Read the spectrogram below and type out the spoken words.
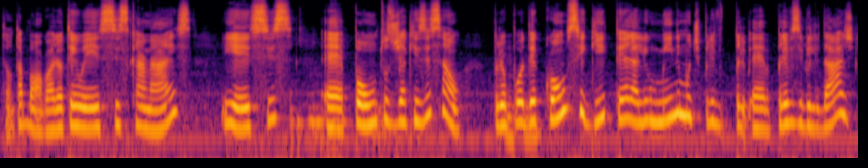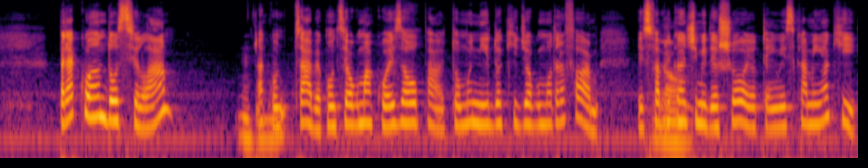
Então, tá bom, agora eu tenho esses canais e esses é, pontos de aquisição. Para eu poder conseguir ter ali um mínimo de pre, pre, é, previsibilidade para quando oscilar, uhum. sabe, acontecer alguma coisa, opa, estou munido aqui de alguma outra forma. Esse fabricante Não. me deixou, eu tenho esse caminho aqui.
